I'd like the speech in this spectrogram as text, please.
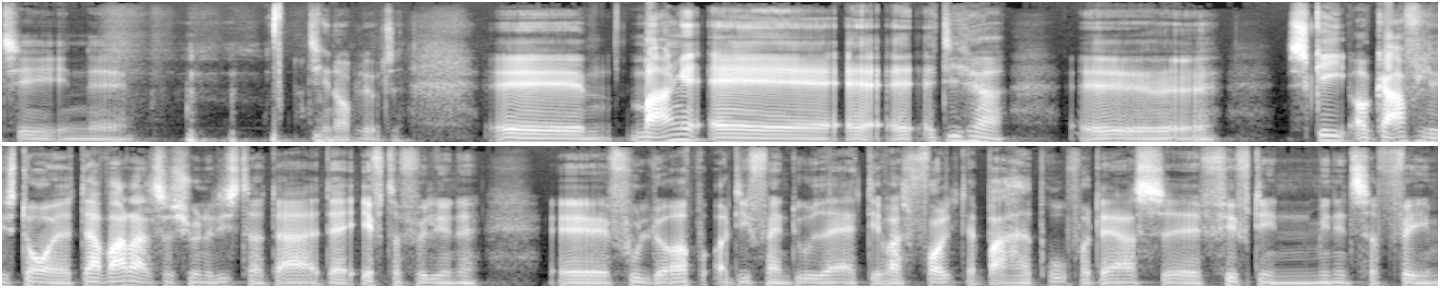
til, en, øh, til en oplevelse. Øh, mange af, af, af de her øh, ske- og gaffelhistorier, der var der altså journalister, der, der efterfølgende øh, fulgte op, og de fandt ud af, at det var folk, der bare havde brug for deres øh, 15 minutes of fame,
